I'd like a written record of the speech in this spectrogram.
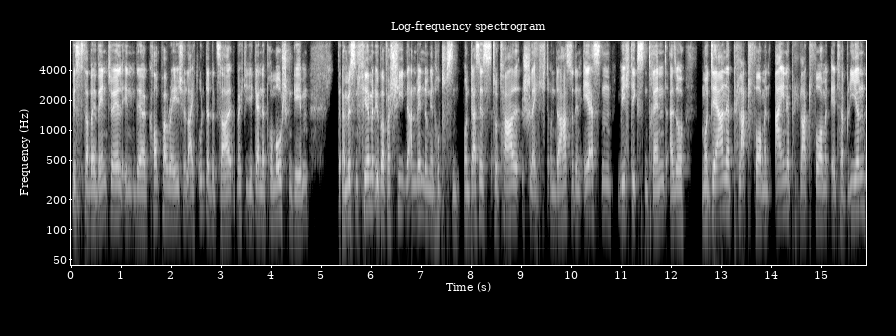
bist aber eventuell in der Compa-Ratio leicht unterbezahlt, möchte dir gerne Promotion geben. Da müssen Firmen über verschiedene Anwendungen hupsen. Und das ist total schlecht. Und da hast du den ersten wichtigsten Trend, also moderne Plattformen, eine Plattform etablieren.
